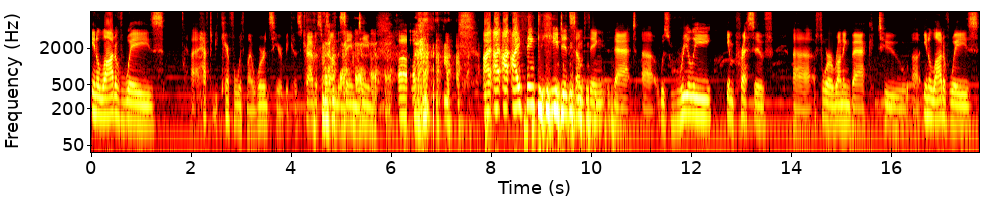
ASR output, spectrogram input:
in a lot of ways, I have to be careful with my words here because Travis was on the same team. Uh, I, I, I think he did something that uh, was really impressive uh, for a running back to, uh, in a lot of ways,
